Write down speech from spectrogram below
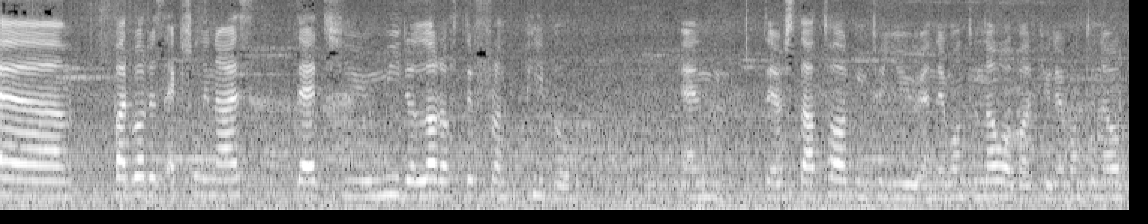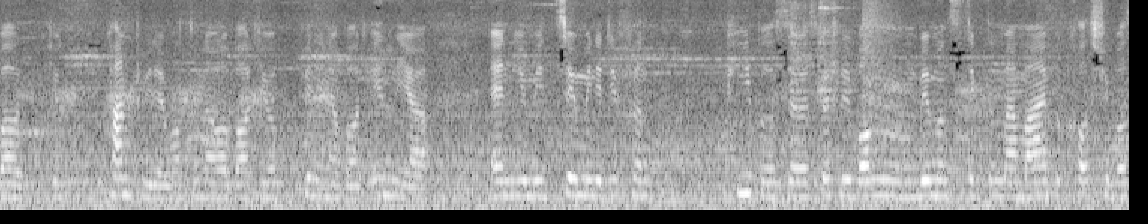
Um, but what is actually nice that you meet a lot of different people and they start talking to you and they want to know about you, they want to know about your country, they want to know about your opinion about India. And you meet so many different people, so especially one woman stuck in my mind because she was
